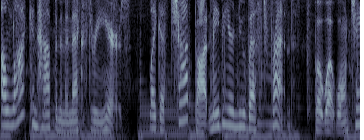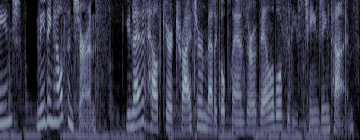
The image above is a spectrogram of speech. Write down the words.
A lot can happen in the next three years. Like a chatbot may be your new best friend. But what won't change? Needing health insurance. United Healthcare Tri Term Medical Plans are available for these changing times.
